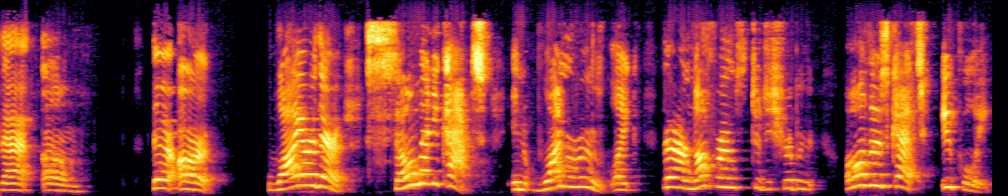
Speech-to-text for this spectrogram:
that um there are why are there so many cats in one room? Like there are enough rooms to distribute all those cats equally.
